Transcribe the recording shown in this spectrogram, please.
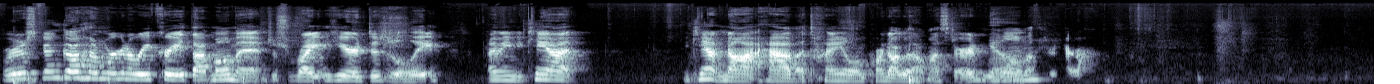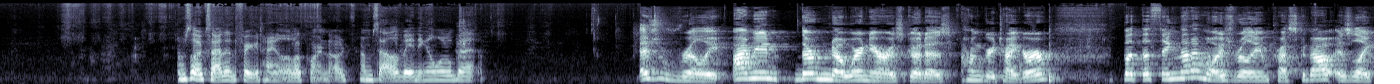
we're just gonna go ahead and we're gonna recreate that moment just right here digitally. I mean, you can't you can't not have a tiny little corn dog without mustard. A little mustard. I'm so excited for your tiny little corn dog. I'm salivating a little bit. It's really, I mean, they're nowhere near as good as Hungry Tiger. But the thing that I'm always really impressed about is like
